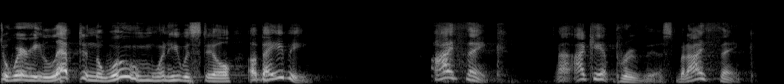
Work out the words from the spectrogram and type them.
to where he leapt in the womb when he was still a baby. I think, I can't prove this, but I think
